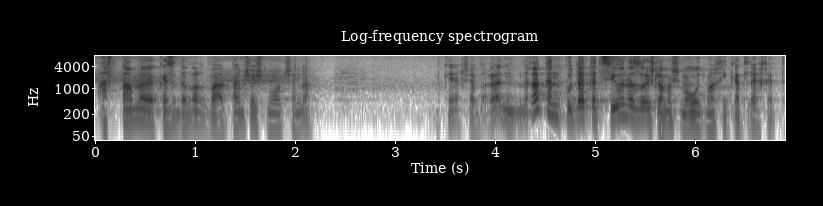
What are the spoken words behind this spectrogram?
אף פעם לא היה כזה דבר כבר 2,600 שנה. אוקיי, עכשיו, רק הנקודת הציון הזו יש לה משמעות מרחיקת לכת.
